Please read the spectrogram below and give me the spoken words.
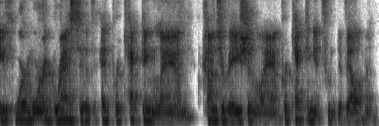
if we're more aggressive at protecting land, conservation land, protecting it from development,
